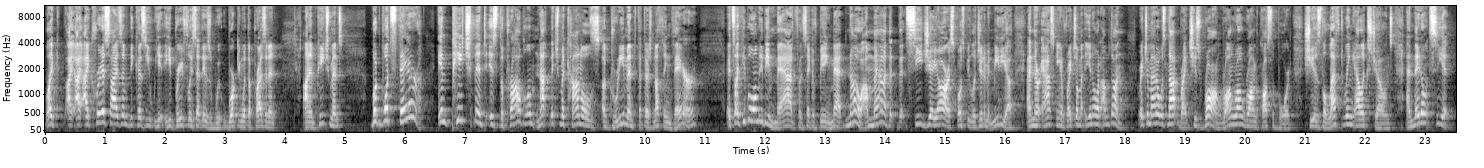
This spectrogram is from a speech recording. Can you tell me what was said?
Like, I, I, I criticize him because he, he briefly said he was working with the president on impeachment. But what's there? Impeachment is the problem, not Mitch McConnell's agreement that there's nothing there. It's like people want me to be mad for the sake of being mad. No, I'm mad that, that CJR is supposed to be legitimate media, and they're asking if Rachel. You know what? I'm done. Rachel Maddow was not right. She's wrong, wrong, wrong, wrong across the board. She is the left wing Alex Jones, and they don't see it.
